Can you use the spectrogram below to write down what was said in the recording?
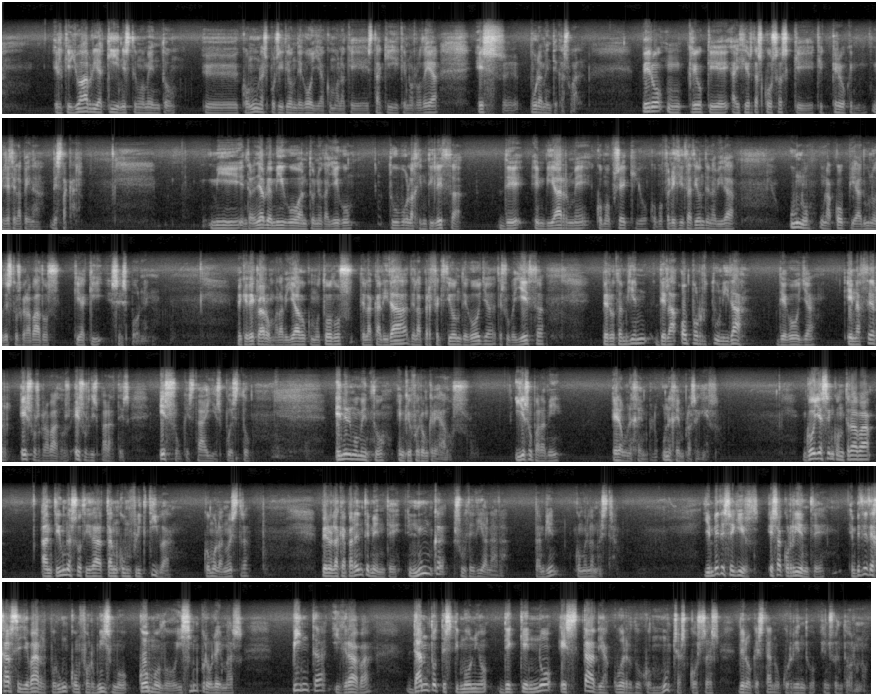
el que yo hable aquí en este momento eh, con una exposición de Goya como la que está aquí y que nos rodea es eh, puramente casual. Pero mm, creo que hay ciertas cosas que, creo que merece la pena destacar. Mi entrañable amigo Antonio Gallego tuvo la gentileza de enviarme como obsequio, como felicitación de Navidad, uno, una copia de uno de estos grabados que aquí se exponen. Me quedé, claro, maravillado, como todos, de la calidad, de la perfección de Goya, de su belleza, pero también de la oportunidad de Goya en hacer esos grabados, esos disparates, eso que está ahí expuesto, en el momento en que fueron creados. Y eso para mí era un ejemplo, un ejemplo a seguir. Goya se encontraba ante una sociedad tan conflictiva como la nuestra, pero en la que aparentemente nunca sucedía nada, también como en la nuestra. Y en vez de seguir esa corriente, en vez de dejarse llevar por un conformismo cómodo y sin problemas, pinta y graba dando testimonio de que no está de acuerdo con muchas cosas de lo que están ocurriendo en su entorno.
